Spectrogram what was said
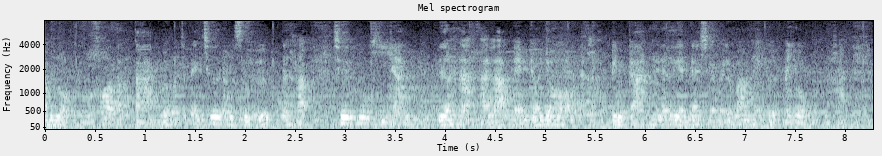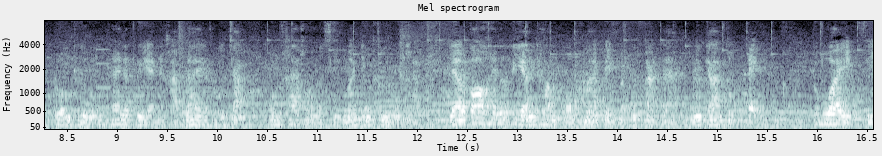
กำหนดหัวข้อต่างๆไม่ว่าจะเป็นชื่อหนังสือนะครับชื่อผู้เขียนเนื้อหาสาระแบบย่อๆนะครับเป็นการให้นักเรียนได้ใช้เวลาว่างให้เกิดประโยชน์นะครับรวมถึงให้นักเรียนนะครับได้รู้จักคุณค่าของหนังสือมากยิ่งขึ้นครับแล้วก็ให้นักเรียนทำออกมาเป็นบันทึกการอ่านมีการตกแต่งด้วยฝี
